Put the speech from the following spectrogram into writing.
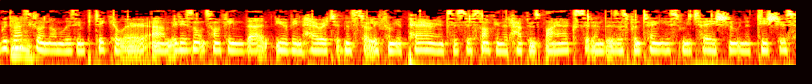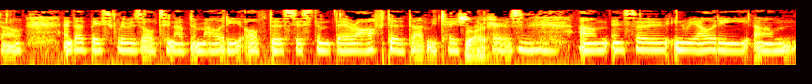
with vascular mm. anomalies in particular, um, it is not something that you've inherited necessarily from your parents. It's just something that happens by accident. There's a spontaneous mutation in a tissue cell, and that basically results in abnormality of the system thereafter that mutation right. occurs. Mm. Um, and so in reality, um,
